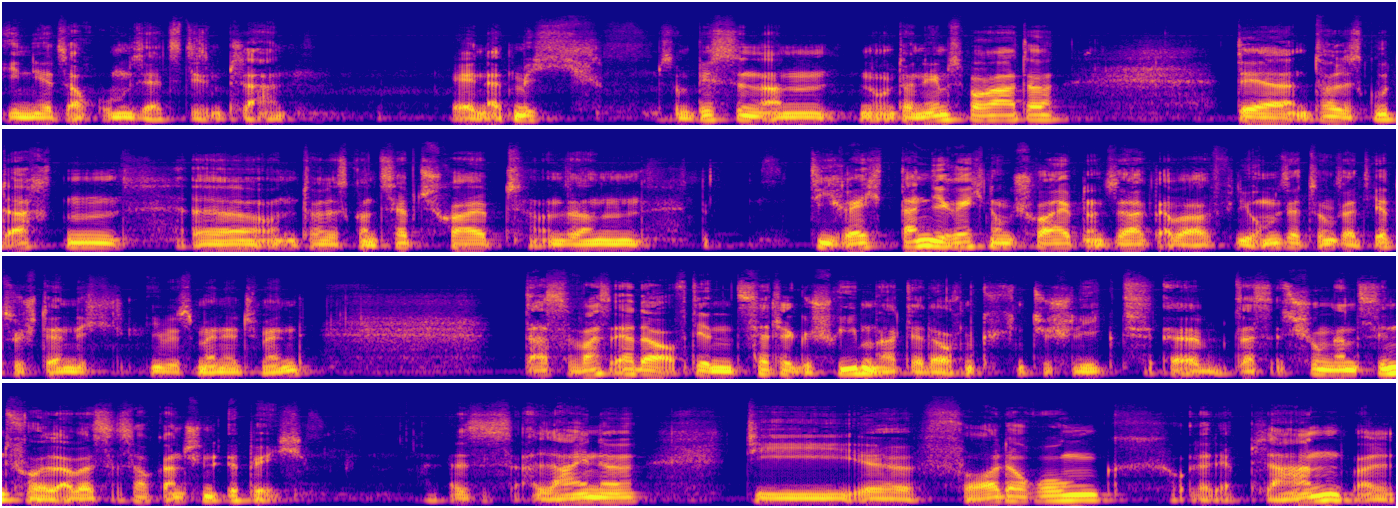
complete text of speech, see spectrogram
ihn jetzt auch umsetzt, diesen Plan. Erinnert mich so ein bisschen an einen Unternehmensberater, der ein tolles Gutachten äh, und ein tolles Konzept schreibt und dann die, dann die Rechnung schreibt und sagt, aber für die Umsetzung seid ihr zuständig, liebes Management. Das, was er da auf den Zettel geschrieben hat, der da auf dem Küchentisch liegt, äh, das ist schon ganz sinnvoll, aber es ist auch ganz schön üppig. Es ist alleine die äh, Forderung oder der Plan, weil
